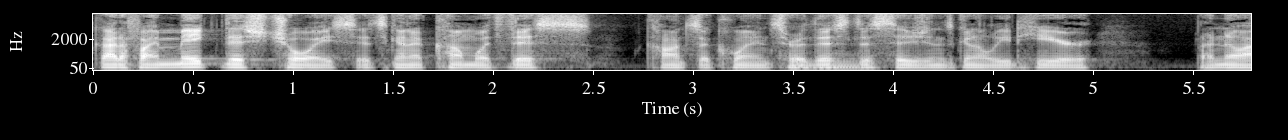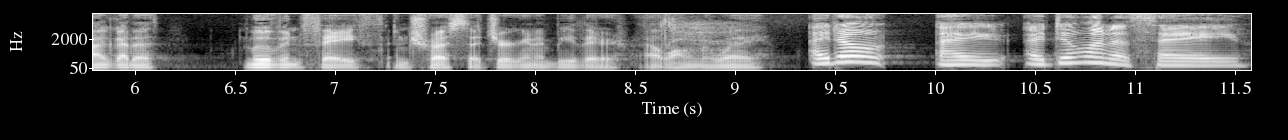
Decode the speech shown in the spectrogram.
God, if I make this choice, it's going to come with this consequence, or this mm-hmm. decision is going to lead here. But I know I got to move in faith and trust that you're going to be there along the way. I don't. I I do want to say,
